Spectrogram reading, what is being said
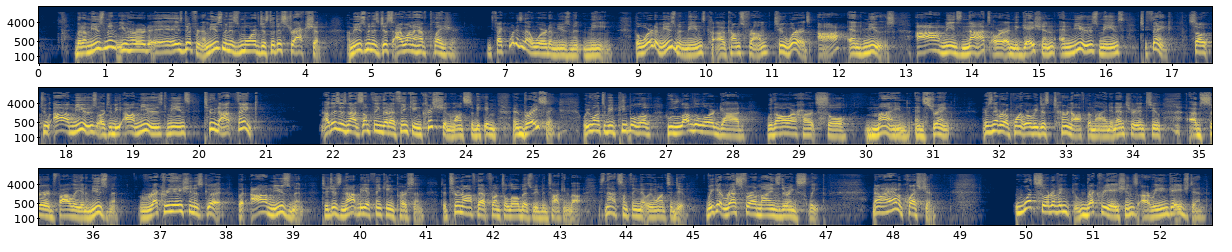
But amusement, you heard, is different. Amusement is more of just a distraction. Amusement is just, I want to have pleasure. In fact, what does that word amusement mean? The word amusement means, uh, comes from two words, ah and muse. Ah means not or a negation, and muse means to think. So to amuse or to be amused means to not think. Now this is not something that a thinking Christian wants to be em- embracing. We want to be people of, who love the Lord God with all our heart, soul, mind, and strength. There's never a point where we just turn off the mind and enter into absurd folly and amusement. Recreation is good, but amusement, to just not be a thinking person, to turn off that frontal lobe as we've been talking about, is not something that we want to do. We get rest for our minds during sleep. Now, I have a question. What sort of recreations are we engaged in?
